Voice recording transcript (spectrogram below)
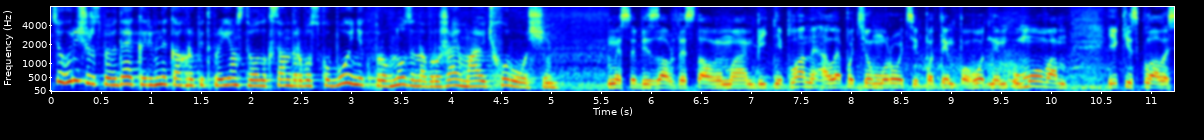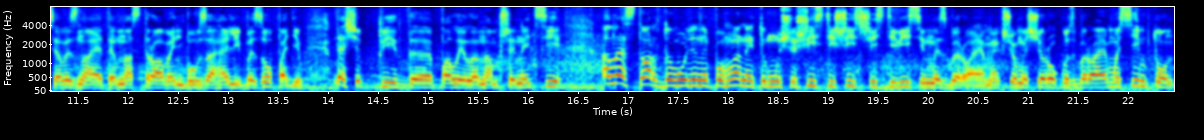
Цьогоріч розповідає керівник агропідприємства Олександр Воскобойнік. Прогнози на врожай мають хороші. Ми собі завжди ставимо амбітні плани, але по цьому році, по тим погодним умовам, які склалися, ви знаєте, в нас травень був взагалі без опадів, дещо підпалило нам пшениці. Але старт доволі непоганий, тому що 6,6-6,8 ми збираємо. Якщо ми щороку збираємо 7 тонн,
